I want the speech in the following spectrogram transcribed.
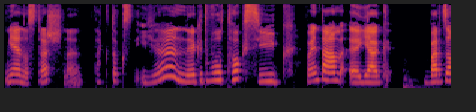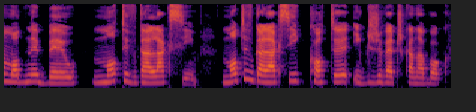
Nie no, straszne. Tak toksik. Jen, jakie to było toksik. Pamiętam, e, jak bardzo modny był motyw galaksji. Motyw galaksji, koty i grzyweczka na bok.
